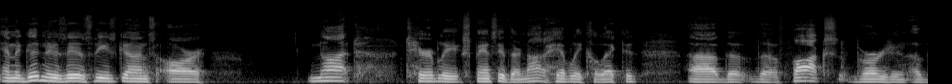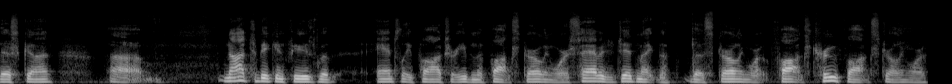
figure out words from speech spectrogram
and the good news is these guns are not terribly expensive. They're not heavily collected. Uh, the, the Fox version of this gun, um, not to be confused with Ansley Fox or even the Fox Sterlingworth. Savage did make the, the Sterlingworth, Fox, true Fox Sterlingworth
